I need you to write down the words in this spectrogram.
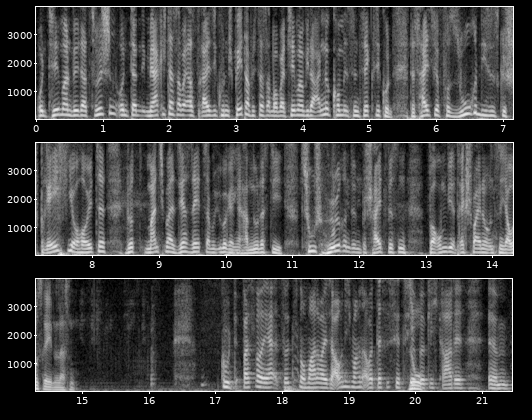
und Tillmann will dazwischen und dann merke ich das aber erst drei Sekunden später, bis das aber bei Tillmann wieder angekommen ist, sind sechs Sekunden. Das heißt, wir versuchen dieses Gespräch hier heute, wird manchmal sehr seltsame Übergänge haben, nur dass die Zuhörenden Bescheid wissen, warum wir Dreckschweine uns nicht ausreden lassen. Gut, was wir ja sonst normalerweise auch nicht machen, aber das ist jetzt hier so. wirklich gerade ähm,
